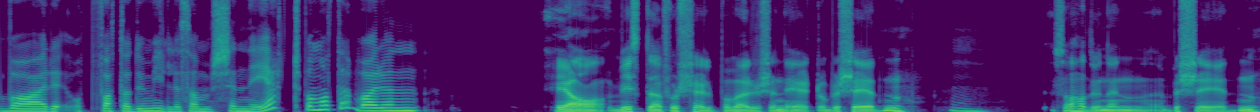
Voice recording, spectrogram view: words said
var Oppfatta du Mille som sjenert, på en måte? Var hun Ja, hvis det er forskjell på å være sjenert og beskjeden, mm. så hadde hun en beskjeden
